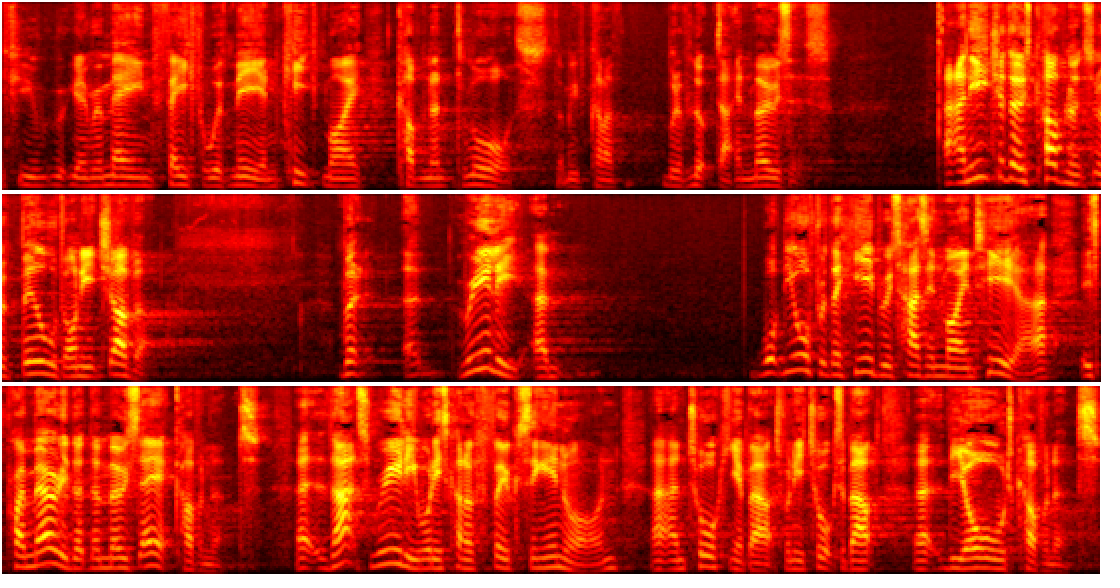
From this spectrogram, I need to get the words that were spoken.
if you, you know, remain faithful with me and keep my covenant laws that we've kind of would have looked at in Moses. And each of those covenants sort of build on each other. But uh, really, um, what the author of the Hebrews has in mind here is primarily that the Mosaic covenant. Uh, that's really what he's kind of focusing in on uh, and talking about when he talks about uh, the old covenant,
